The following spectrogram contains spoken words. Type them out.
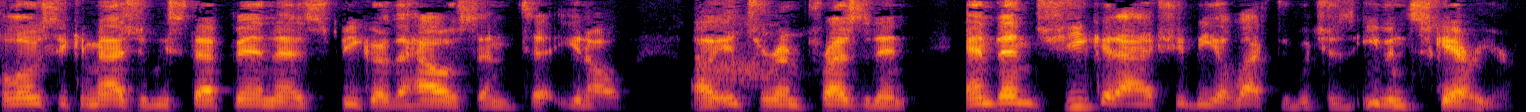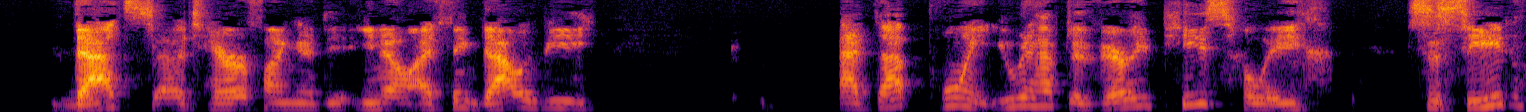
Pelosi can magically step in as Speaker of the House and, t- you know, uh, interim president and then she could actually be elected, which is even scarier. That's a terrifying idea. You know, I think that would be at that point you would have to very peacefully secede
